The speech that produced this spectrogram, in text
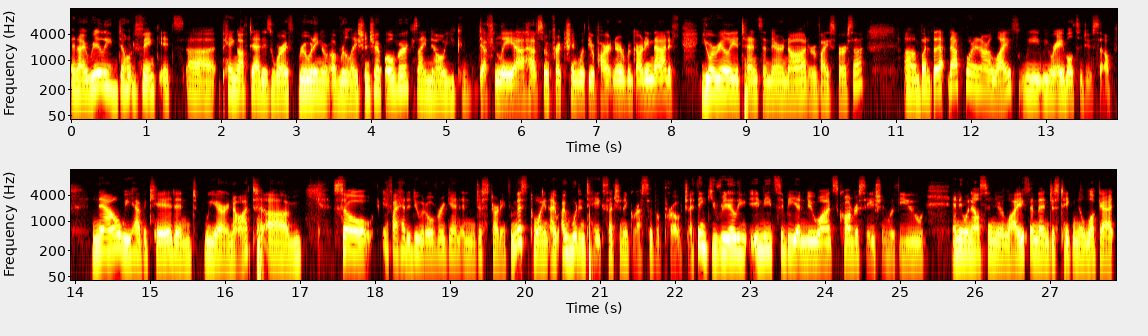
And I really don't think it's uh, paying off debt is worth ruining a, a relationship over because I know you can definitely uh, have some friction with your partner regarding that if you're really intense and they're not, or vice versa. Um, but at that, that, point in our life, we, we were able to do so. Now we have a kid and we are not. Um, so if I had to do it over again and just starting from this point, I, I, wouldn't take such an aggressive approach. I think you really, it needs to be a nuanced conversation with you, anyone else in your life, and then just taking a look at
